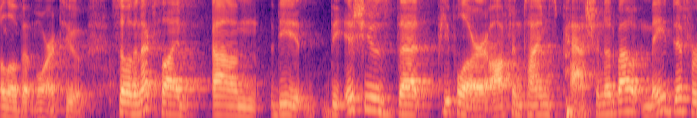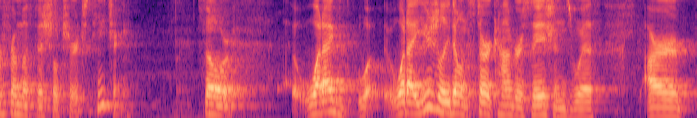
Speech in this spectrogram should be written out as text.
a little bit more too. So the next slide, um, the, the issues that people are oftentimes passionate about may differ from official church teaching. So what I what I usually don't start conversations with are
